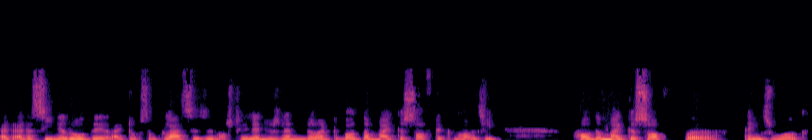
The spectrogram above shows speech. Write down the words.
at, at a senior role there. I took some classes in Australia and New Zealand, learned about the Microsoft technology, how the Microsoft uh, things work,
